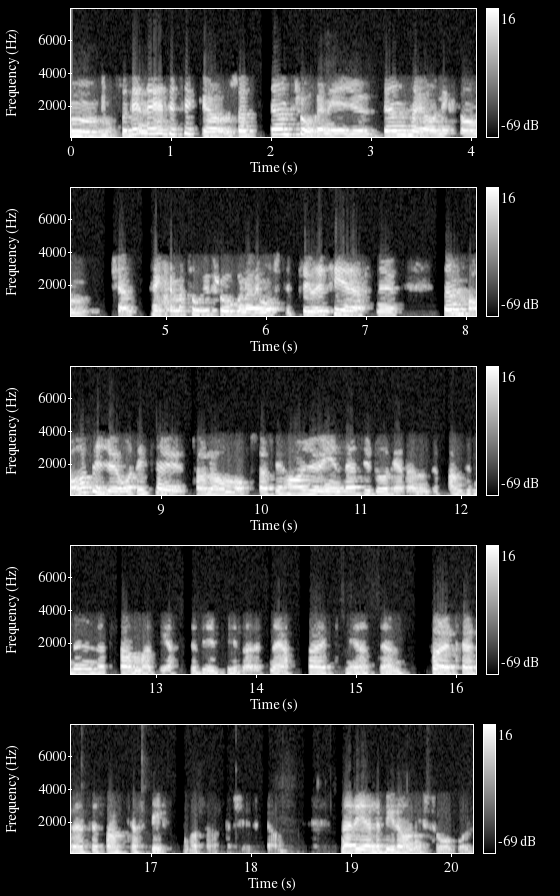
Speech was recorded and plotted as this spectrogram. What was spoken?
Mm, så det, nej, det tycker jag. Så att den frågan är ju, den har jag liksom känt, krematoriefrågorna, det måste prioriteras nu. Sen har vi ju, och det kan jag ju tala om också, att vi har ju inledde ju då redan under pandemin ett samarbete. Vi bildade ett nätverk med en företrädare för samtliga stift på Svenska kyrkan när det gäller begravningsfrågor.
